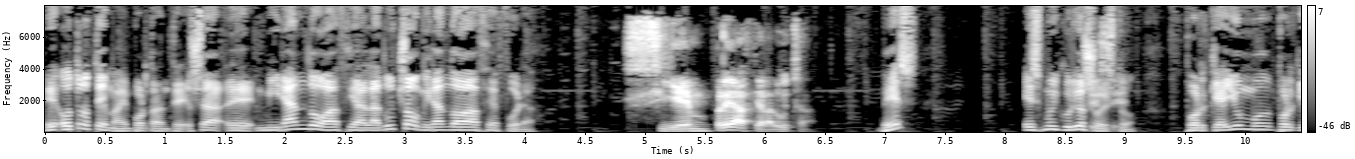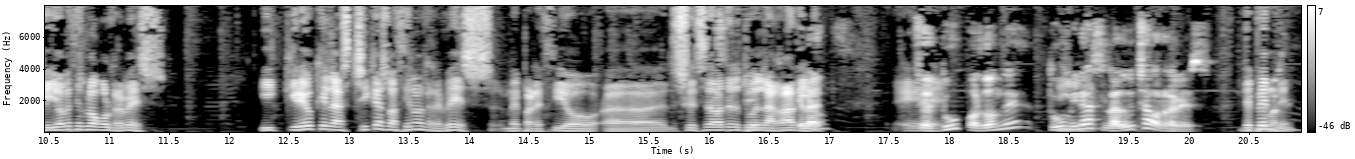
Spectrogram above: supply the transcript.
Eh, otro tema importante, o sea, eh, mirando hacia la ducha o mirando hacia afuera. Siempre hacia la ducha. ¿Ves? Es muy curioso Sí, sí. esto. Porque hay un mo- porque yo a veces lo hago al revés. Y creo que las chicas lo hacían al revés, me pareció. eh, ese debate lo tuve en la radio. Que la- Eh, O sea, ¿tú por dónde? ¿Tú y- miras la ducha o al revés? Depende. ¿Cómo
